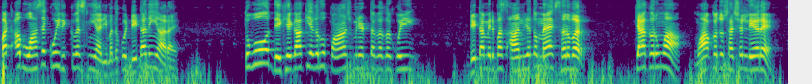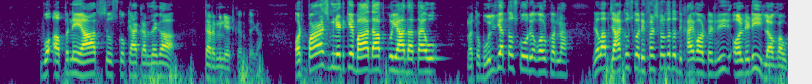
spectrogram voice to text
बट अब वहाँ से कोई रिक्वेस्ट नहीं आ रही मतलब कोई डेटा नहीं आ रहा है। तो वो देखेगा कि अगर वो पाँच मिनट तक अगर कोई डेटा मेरे पास आ नहीं रहा तो मैं सर्वर क्या करूँगा? वहाँ का जो सेशन लेयर है, वो अपने आप से उसको क्या कर देगा? टर्मिनेट कर देगा। और पाँच मिनट के बाद आपको याद आता है, वो मैं तो भूल गया था उसको लॉग आउट करना। जब आप जाके उसको रिफ्रेश करोगे तो दिखाएगा ऑलरेडी ऑलरेडी लॉग आउट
